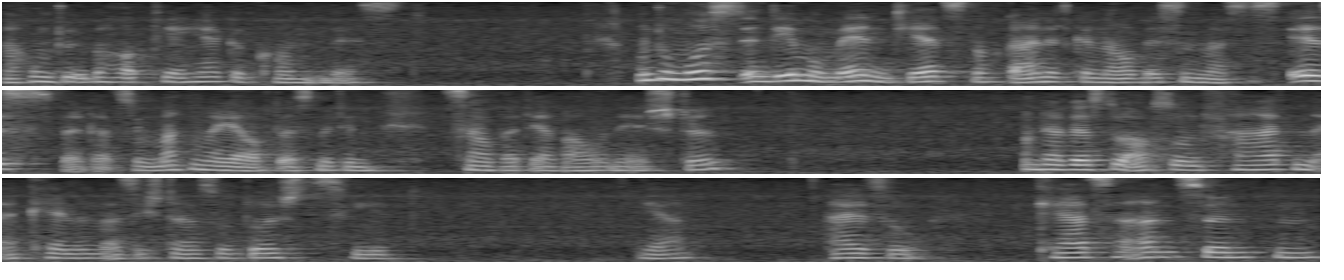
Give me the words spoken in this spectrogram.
warum du überhaupt hierher gekommen bist. Und du musst in dem Moment jetzt noch gar nicht genau wissen, was es ist, weil dazu machen wir ja auch das mit dem Zauber der Rauhnächte. Und da wirst du auch so einen Faden erkennen, was sich da so durchzieht. Ja, also Kerze anzünden,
